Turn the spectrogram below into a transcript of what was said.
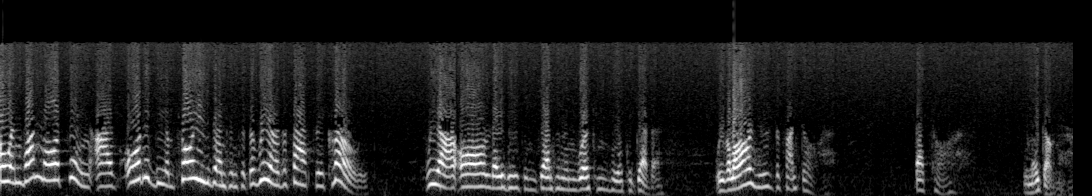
Oh, and one more thing. I've ordered the employees' entrance at the rear of the factory closed. We are all ladies and gentlemen working here together. We will all use the front door. That's all. You may go now.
